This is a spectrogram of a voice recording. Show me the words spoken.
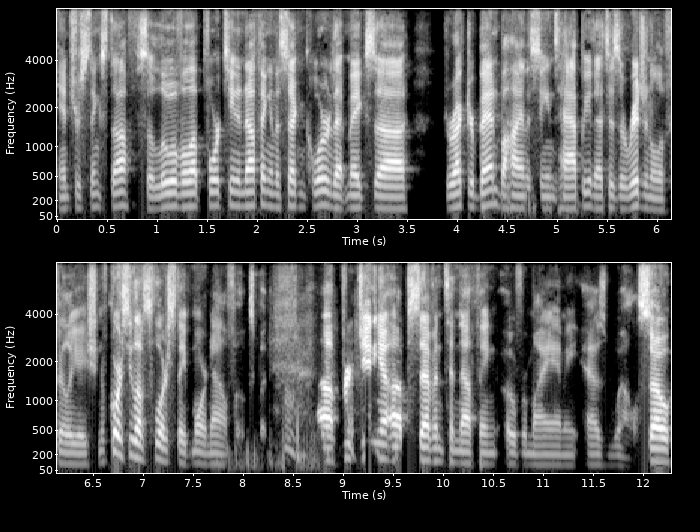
Interesting stuff. So Louisville up 14 to nothing in the second quarter. That makes uh, Director Ben behind the scenes happy. That's his original affiliation. Of course, he loves Florida State more now, folks. But hmm. uh, Virginia up seven to nothing over Miami as well. So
